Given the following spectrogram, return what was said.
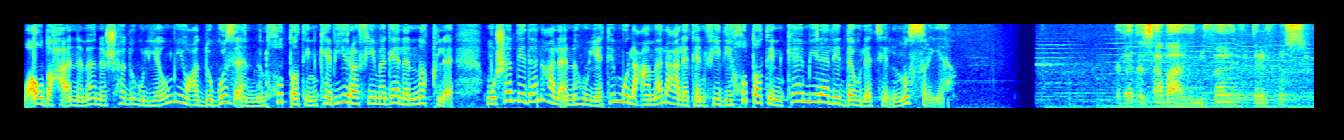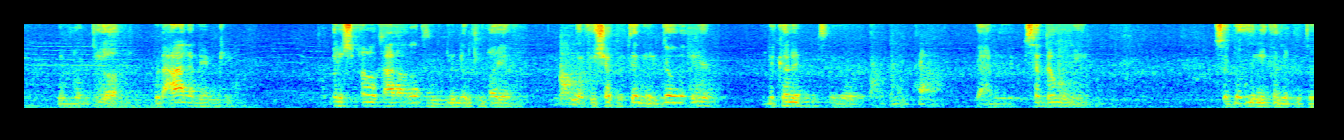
وأوضح أن ما نشهده اليوم يعد جزءا من خطة كبيرة في مجال النقل مشددا على أنه يتم العمل على تنفيذ خطة كاملة للدولة المصرية. 3 7 يوم فارق في تاريخ مصر. والمنطقة والعالم يمكن. ربنا سبحانه وتعالى اراد ان الدنيا تتغير يبقى في شكل تاني للدوله ديت اللي كانت يعني صدقوني صدقوني كانت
